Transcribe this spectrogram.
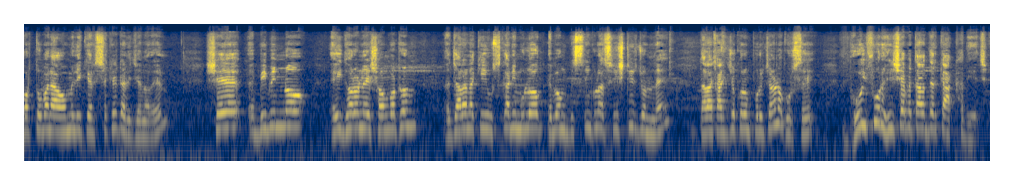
বর্তমানে আওয়ামী লীগের সেক্রেটারি জেনারেল সে বিভিন্ন এই ধরনের সংগঠন যারা নাকি উস্কানিমূলক এবং বিশৃঙ্খলা সৃষ্টির জন্যে তারা কার্যক্রম পরিচালনা করছে ভুইফুর হিসেবে তাদেরকে আখ্যা দিয়েছে।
